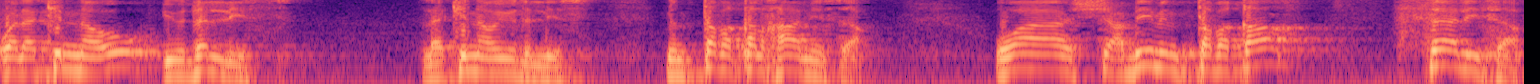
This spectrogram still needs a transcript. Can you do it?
ولكنه يدلس. لكنه يدلس. من الطبقة الخامسة. والشعبي من الطبقة الثالثة.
